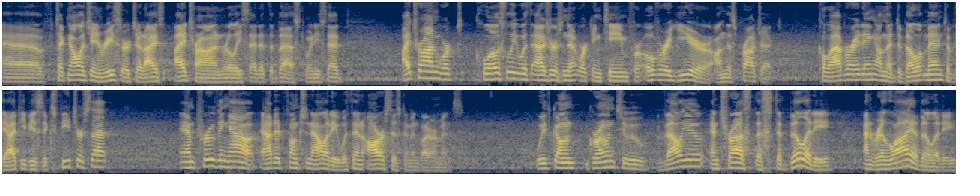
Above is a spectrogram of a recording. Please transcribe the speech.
uh, technology and research at I Itron, really said it the best when he said, Itron worked closely with Azure's networking team for over a year on this project, collaborating on the development of the IPv6 feature set and proving out added functionality within our system environments. We've gone, grown to value and trust the stability and reliability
